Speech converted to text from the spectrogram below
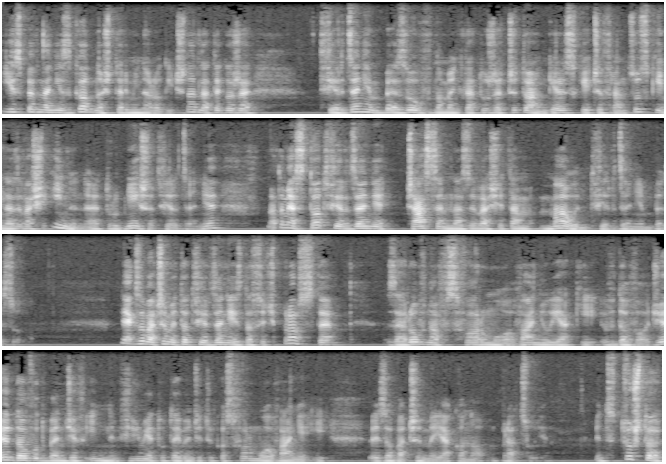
jest pewna niezgodność terminologiczna, dlatego że twierdzeniem Bezu w nomenklaturze czy to angielskiej, czy francuskiej nazywa się inne, trudniejsze twierdzenie, natomiast to twierdzenie czasem nazywa się tam małym twierdzeniem Bezu. Jak zobaczymy, to twierdzenie jest dosyć proste, zarówno w sformułowaniu, jak i w dowodzie. Dowód będzie w innym filmie, tutaj będzie tylko sformułowanie i zobaczymy, jak ono pracuje. Więc cóż to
